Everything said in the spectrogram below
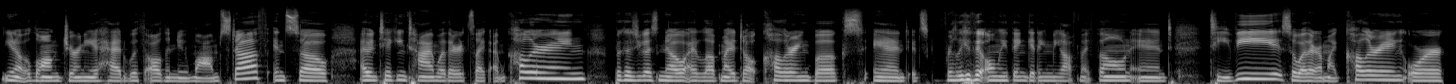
you know, a long journey ahead with all the new mom stuff. And so I've been taking time, whether it's like I'm coloring, because you guys know I love my adult coloring books, and it's really the only thing getting me off my phone and TV. So whether I'm like coloring or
